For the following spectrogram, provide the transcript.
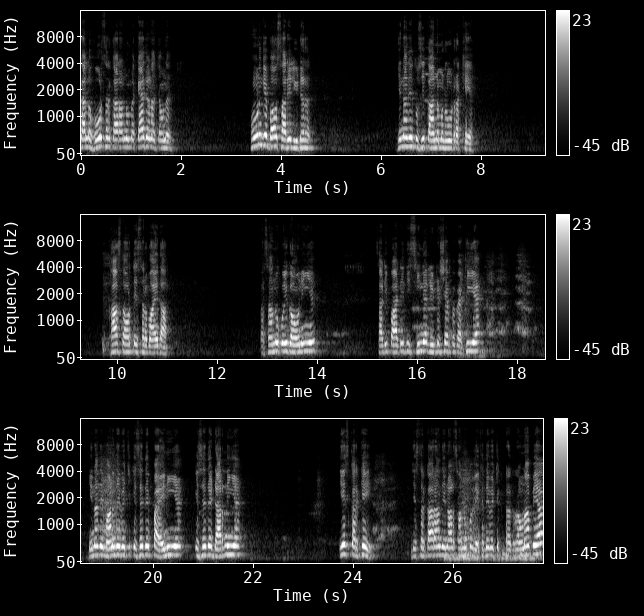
ਗੱਲ ਹੋਰ ਸਰਕਾਰਾਂ ਨੂੰ ਮੈਂ ਕਹਿ ਦੇਣਾ ਚਾਹੁੰਦਾ। ਹੋਣਗੇ ਬਹੁਤ ਸਾਰੇ ਲੀਡਰ ਜਿਨ੍ਹਾਂ ਦੇ ਤੁਸੀਂ ਕੰਨ ਮਰੋੜ ਰੱਖੇ ਆ। ਖਾਸ ਤੌਰ ਤੇ ਸਰਮਾਏਦਾਰ। ਪਰ ਸਾਨੂੰ ਕੋਈ ਗੌ ਨਹੀਂ ਹੈ। ਸਾਡੀ ਪਾਰਟੀ ਦੀ ਸੀਨੀਅਰ ਲੀਡਰਸ਼ਿਪ ਬੈਠੀ ਹੈ। ਇਹਨਾਂ ਦੇ ਮਨ ਦੇ ਵਿੱਚ ਕਿਸੇ ਦੇ ਭੈ ਨਹੀਂ ਹੈ, ਕਿਸੇ ਦੇ ਡਰ ਨਹੀਂ ਹੈ। ਇਸ ਕਰਕੇ ਜੇ ਸਰਕਾਰਾਂ ਦੇ ਨਾਲ ਸਾਨੂੰ ਭਵਿੱਖ ਦੇ ਵਿੱਚ ਟਕਰਾਉਣਾ ਪਿਆ,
